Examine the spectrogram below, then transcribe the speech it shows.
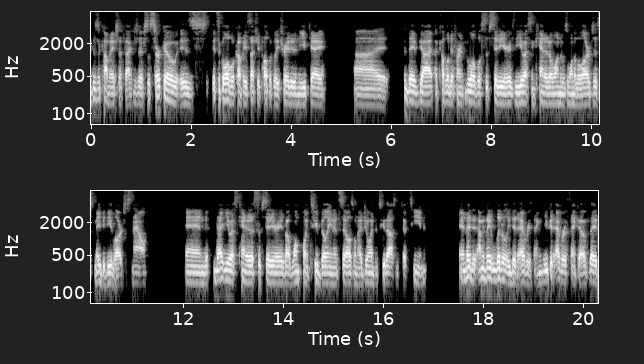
there's a combination of factors there. So Serco is it's a global company. It's actually publicly traded in the uk uh, they've got a couple different global subsidiaries the us and canada. One was one of the largest maybe the largest now and that U.S. Canada subsidiary had about 1.2 billion in sales when I joined in 2015. And they did, I mean, they literally did everything you could ever think of. They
